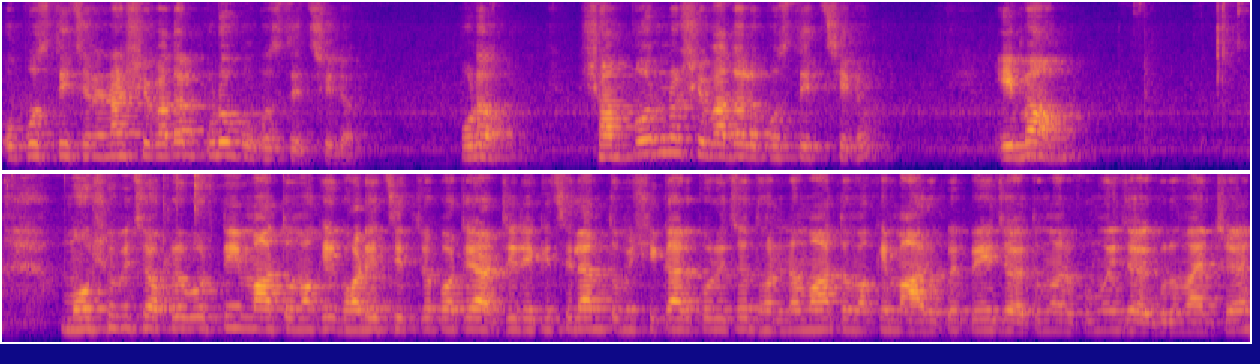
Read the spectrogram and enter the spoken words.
উপস্থিত ছিলেন আর সেবা দল পুরো উপস্থিত ছিল। পুরো, সম্পূর্ণ সেবা দল উপস্থিত ছিল। এবং মৌসুমী চক্রবর্তী, মা তোমাকে ঘরের চিত্রপটে আর্জি রেখেছিলাম। তুমি স্বীকার করেছ, ধন্য মা, তোমাকে মা রূপে পেয়ে জয় তোমার উপময়, জয় গুরু মায়ের জয়।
